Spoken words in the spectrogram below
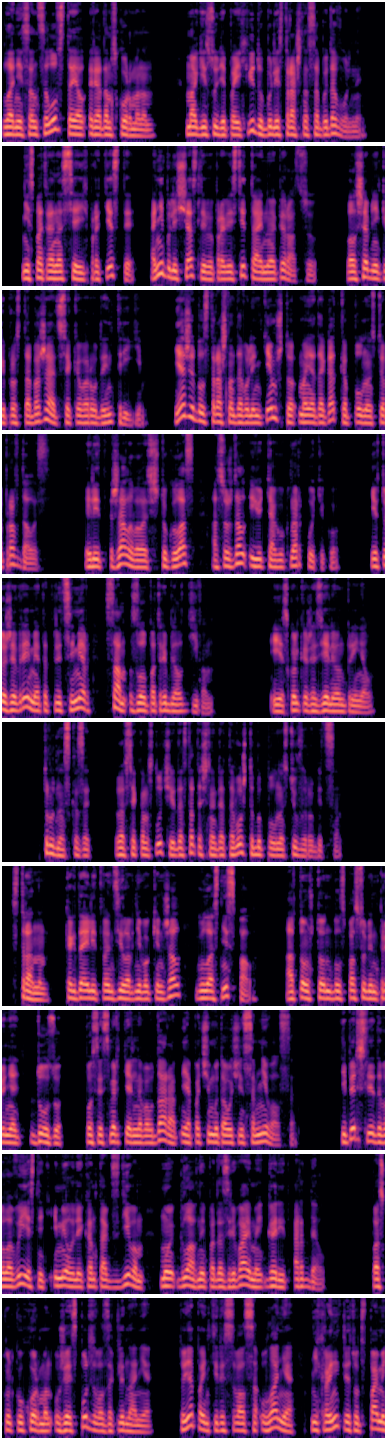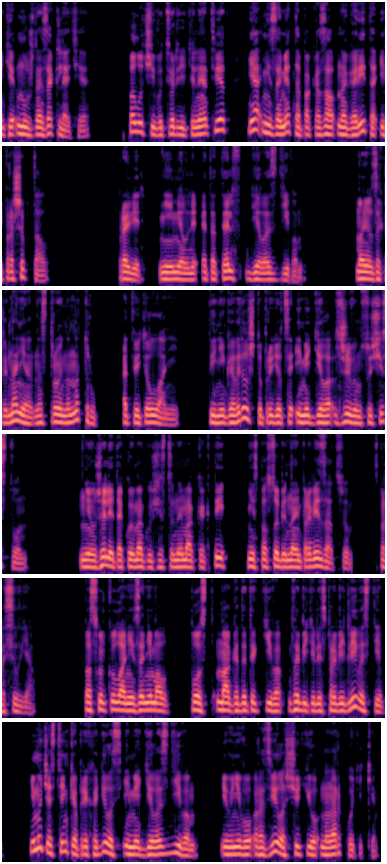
Лани Санцелов стоял рядом с Хорманом. Маги, судя по их виду, были страшно собой довольны. Несмотря на все их протесты, они были счастливы провести тайную операцию. Волшебники просто обожают всякого рода интриги. Я же был страшно доволен тем, что моя догадка полностью оправдалась. Элит жаловалась, что Гулас осуждал ее тягу к наркотику. И в то же время этот лицемер сам злоупотреблял дивом. И сколько же зелий он принял? Трудно сказать. Во всяком случае, достаточно для того, чтобы полностью вырубиться. Странно, когда Элит вонзила в него кинжал, Гулас не спал. В том, что он был способен принять дозу после смертельного удара, я почему-то очень сомневался. Теперь следовало выяснить, имел ли контакт с Дивом мой главный подозреваемый Гарит Ардел. Поскольку Хорман уже использовал заклинание, то я поинтересовался у Ланя, не хранит ли тот в памяти нужное заклятие. Получив утвердительный ответ, я незаметно показал на Гарита и прошептал. «Проверь, не имел ли этот эльф дело с Дивом». «Мое заклинание настроено на труп», — ответил Ланий. «Ты не говорил, что придется иметь дело с живым существом?» «Неужели такой могущественный маг, как ты, не способен на импровизацию?» — спросил я. Поскольку Лани занимал пост мага-детектива в обители справедливости, ему частенько приходилось иметь дело с Дивом, и у него развилось чутье на наркотики.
